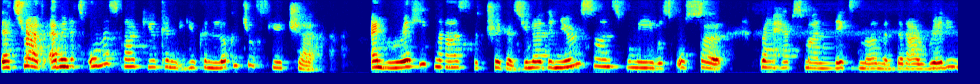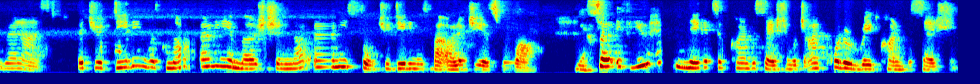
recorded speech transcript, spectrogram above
That's right. I mean, it's almost like you can you can look at your future and recognize the triggers. You know, the neuroscience for me was also perhaps my next moment that I really realized that you're dealing with not only emotion, not only thought, you're dealing with biology as well. Yeah. So if you have a negative conversation, which I call a red conversation,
